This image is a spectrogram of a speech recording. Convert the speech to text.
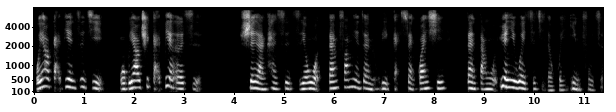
我要改变自己，我不要去改变儿子。虽然看似只有我单方面在努力改善关系，但当我愿意为自己的回应负责，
